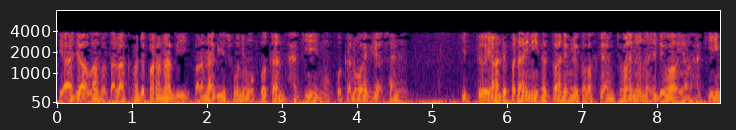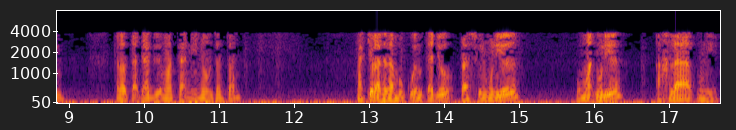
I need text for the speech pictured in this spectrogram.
diajar Allah SWT kepada para Nabi. Para Nabi semuanya merupakan hakim Merupakan orang bijaksana. Kita yang ada pada ini tuan-tuan Yang kat sekalian Macam mana nak jadi orang yang hakim? Kalau tak jaga makan minum tuan-tuan. Bacalah dalam buku yang bertajuk Rasul Mulia Umat Mulia Akhlak Mulia.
